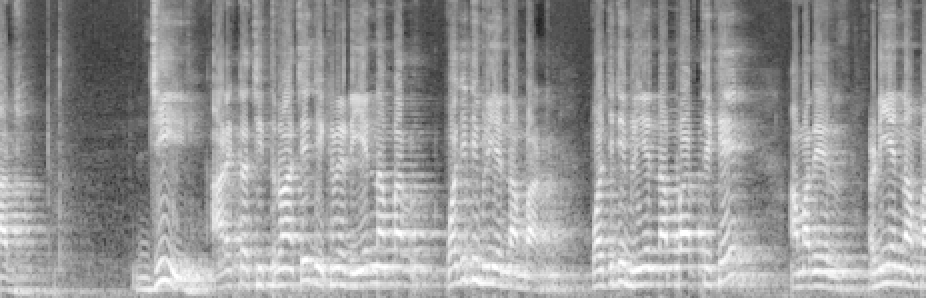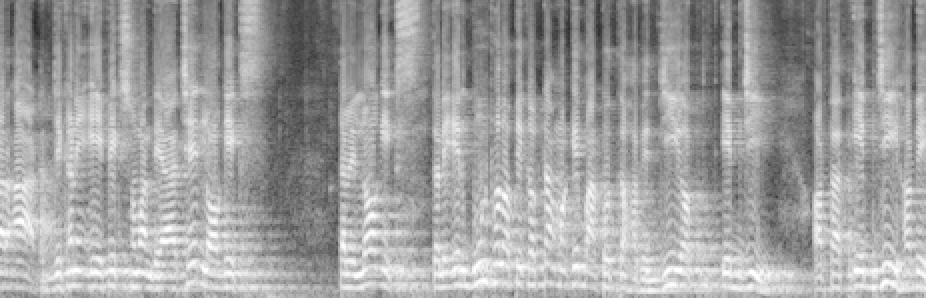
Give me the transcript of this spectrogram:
আর জি আরেকটা চিত্র আছে, যেখানে real number positive real number positive real number থেকে আমাদের রিয়েল নাম্বার আট যেখানে এফ এক্স সমান দেওয়া আছে লগ এক্স তাহলে লগ এক্স তাহলে এর গুণফল অপেক্ষকটা আমাকে বার করতে হবে জি অফ এফ জি অর্থাৎ এফ জি হবে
